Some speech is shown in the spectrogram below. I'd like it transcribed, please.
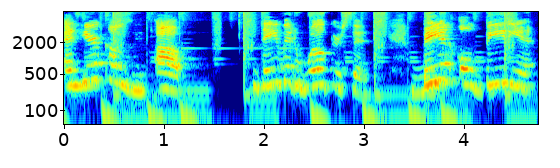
And here comes uh, David Wilkerson being obedient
